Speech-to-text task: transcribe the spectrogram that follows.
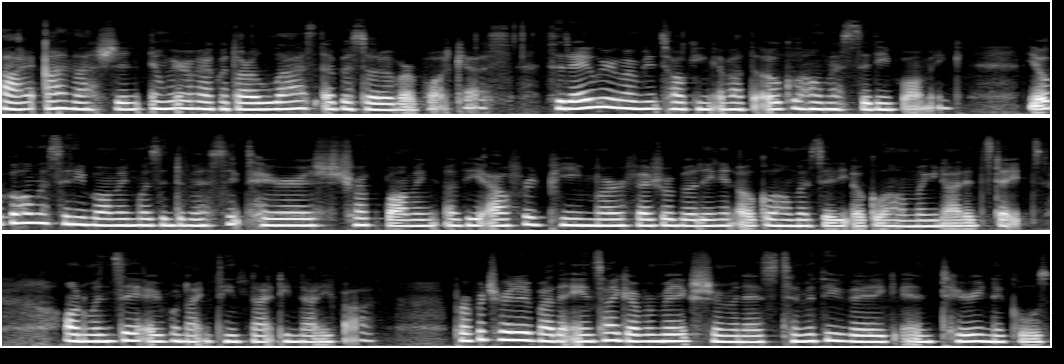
Hi, I'm Ashton, and we are back with our last episode of our podcast. Today we are going to be talking about the Oklahoma City bombing. The Oklahoma City bombing was a domestic terrorist truck bombing of the Alfred P. Murrah Federal Building in Oklahoma City, Oklahoma, United States, on Wednesday, April 19, 1995. Perpetrated by the anti government extremists Timothy Veig and Terry Nichols,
